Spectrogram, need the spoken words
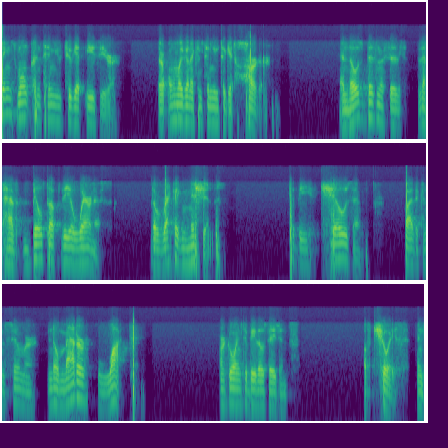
Things won't continue to get easier. They're only going to continue to get harder. And those businesses that have built up the awareness, the recognition to be chosen by the consumer, no matter what, are going to be those agents of choice in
